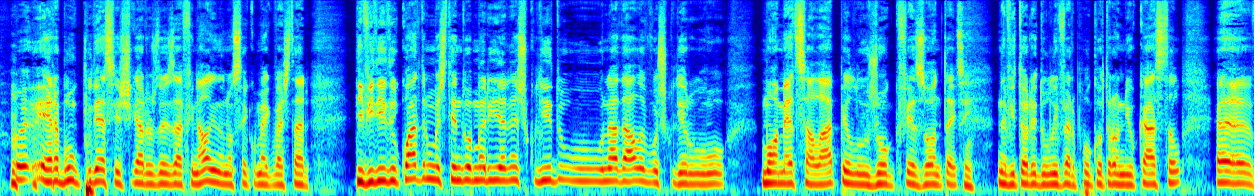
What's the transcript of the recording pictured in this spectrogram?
era bom que pudessem chegar os dois à final. Ainda não sei como é que vai estar dividido o quadro, mas tendo a Mariana escolhido o Nadal, eu vou escolher o Mohamed Salah pelo jogo que fez ontem Sim. na vitória do Liverpool contra o Newcastle. Uh,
